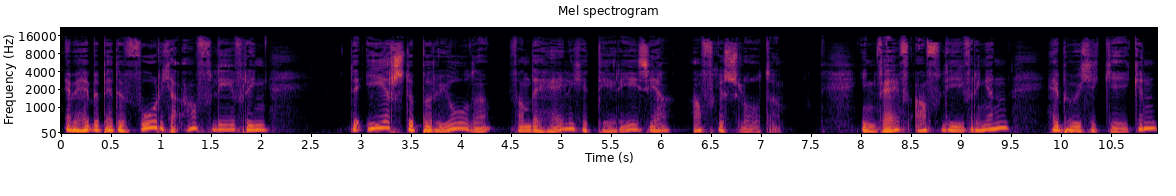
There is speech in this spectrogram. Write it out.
en we hebben bij de vorige aflevering de eerste periode van de heilige Theresia afgesloten. In vijf afleveringen hebben we gekeken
